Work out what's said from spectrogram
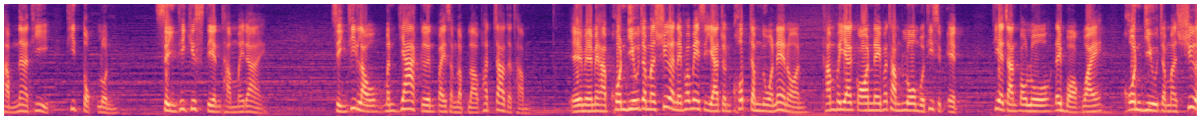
ทำหน้าที่ที่ตกหล่น สิ่งที่คริสเตียนทำไม่ได้ สิ่งที่เรามันยากเกินไปสำหรับเราพระเจ้าจะทำเอเมนไหมครับ คนยิวจะมาเชื่อในพระเมสสิยาจนครบจำนวนแน่นอนคำพยากรณ์ในพระธรรมโรมบทที่ 11 ที่อาจารย์เปาโลได้บอกไว้ คนยิวจะมาเชื่อ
